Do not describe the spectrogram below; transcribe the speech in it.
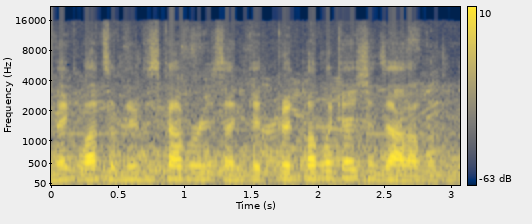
make lots of new discoveries and get good publications out of them.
